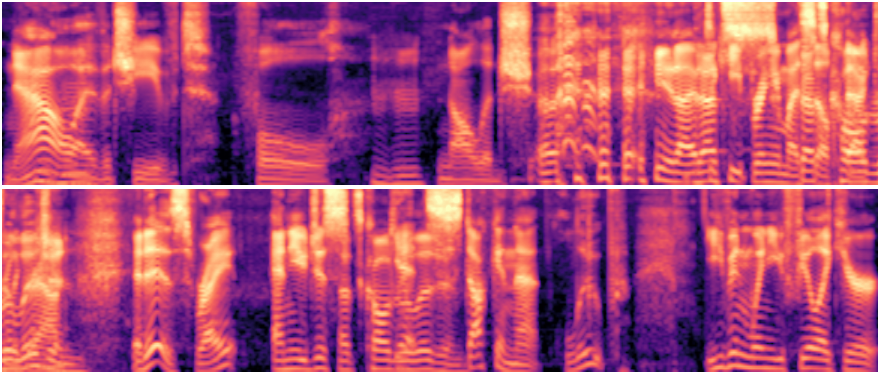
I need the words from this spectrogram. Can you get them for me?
now Mm-hmm. I've achieved full knowledge. you know, I have to keep bringing myself that's called back to the ground. religion. It is, right? And you just That's called get religion. stuck in that loop. Even when you feel like you're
